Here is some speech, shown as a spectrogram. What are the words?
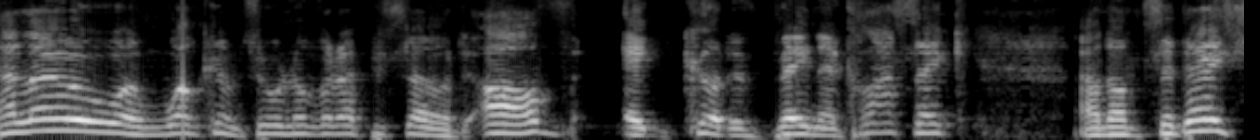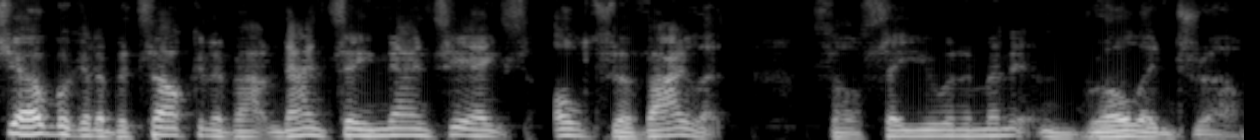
Hello, and welcome to another episode of It Could Have Been a Classic. And on today's show, we're going to be talking about 1998's Ultraviolet. So I'll see you in a minute and roll intro.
